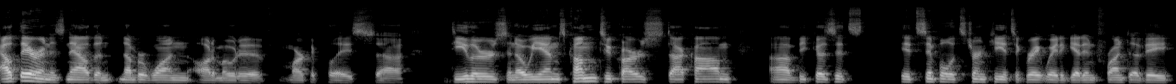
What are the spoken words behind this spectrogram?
out there and is now the number one automotive marketplace. Uh, dealers and OEMs come to cars.com uh, because it's it's simple, it's turnkey, it's a great way to get in front of a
